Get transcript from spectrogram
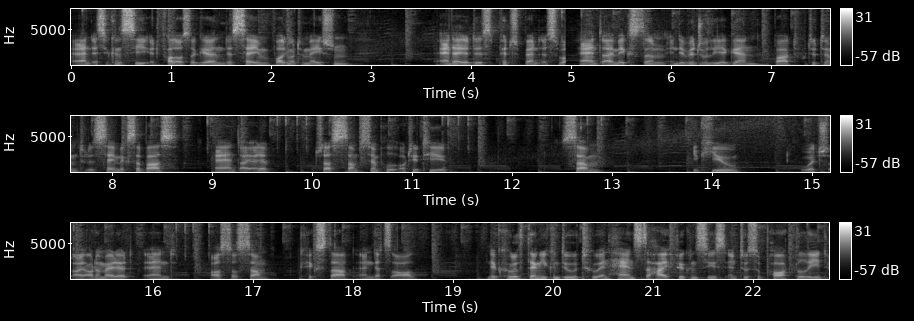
and as you can see, it follows again the same volume automation. And I added this pitch bend as well. And I mixed them individually again, but routed them to the same mixer bus. And I added just some simple OTT, some EQ, which I automated, and also some kickstart, and that's all. The cool thing you can do to enhance the high frequencies and to support the lead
